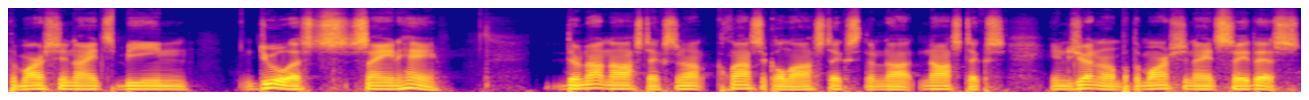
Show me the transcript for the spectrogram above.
The Marcionites being dualists saying, hey, they're not Gnostics, they're not classical Gnostics, they're not Gnostics in general, but the Marcionites say this.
